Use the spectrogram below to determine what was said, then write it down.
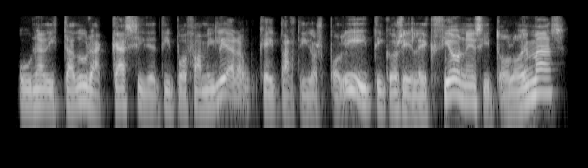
una dictadura casi de tipo familiar, aunque hay partidos políticos y elecciones y todo lo demás,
